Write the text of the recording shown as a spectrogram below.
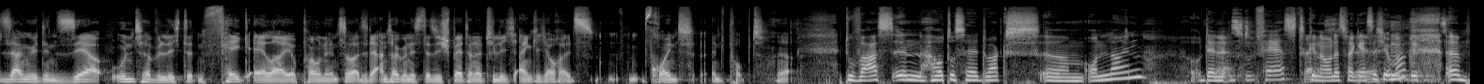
sagen wir, den sehr unterbelichteten Fake Ally Opponent. So, also der Antagonist, der sich später natürlich eigentlich auch als Freund entpuppt. Ja. Du warst in How to Sell Drugs ähm, online. Der Fast. Fast, Fast, genau, das vergesse ich immer. ähm,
